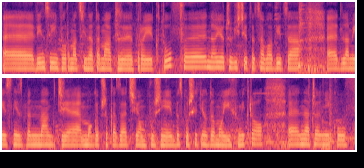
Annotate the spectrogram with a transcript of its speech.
e, więcej informacji na temat e, projektów. e, No i oczywiście ta cała wiedza dla mnie jest niezbędna, gdzie mogę przekazać ją później bezpośrednio do moich mikronaczelników,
